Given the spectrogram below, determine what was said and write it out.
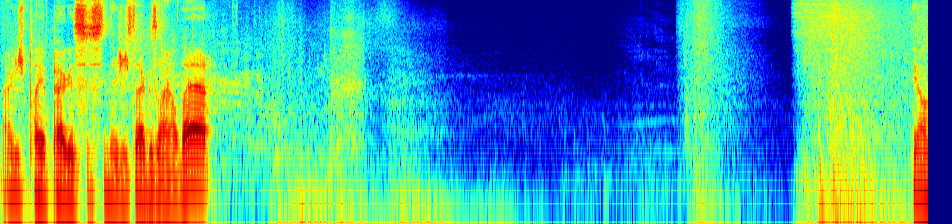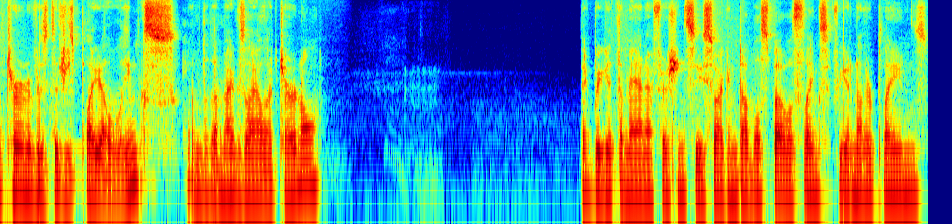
I just play a Pegasus and they just exile that. The alternative is to just play a Lynx and let them exile Eternal. I think we get the mana efficiency so I can double spell with Lynx if we get another Plains.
